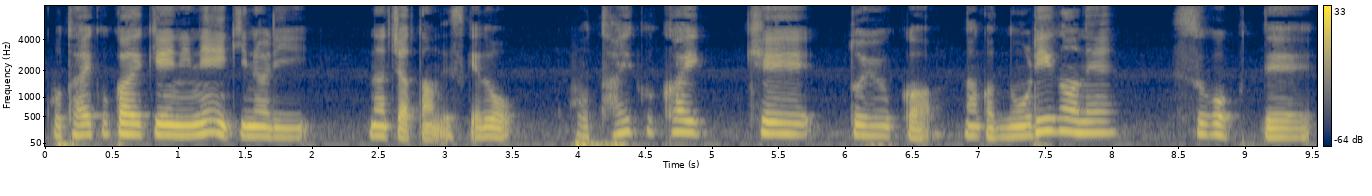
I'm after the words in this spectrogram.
こう体育会系にね、いきなりなっちゃったんですけど、こう体育会系というか、なんかノリがね、すごくて、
